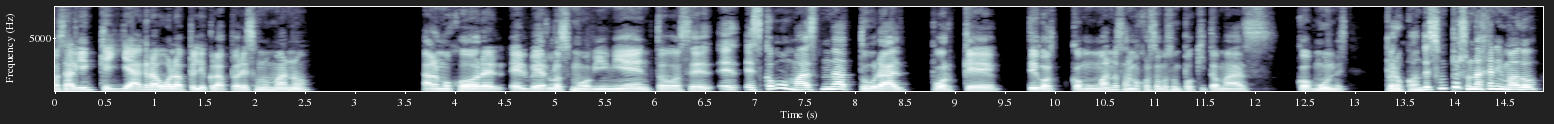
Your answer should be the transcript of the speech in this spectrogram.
o sea, alguien que ya grabó la película, pero es un humano, a lo mejor el, el ver los movimientos es, es, es como más natural porque digo, como humanos a lo mejor somos un poquito más comunes, pero cuando es un personaje animado,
